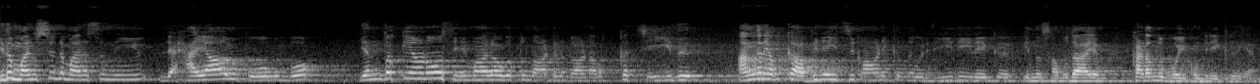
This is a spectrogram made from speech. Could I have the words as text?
ഇത് മനുഷ്യന്റെ മനസ്സ് നീ ഹയാവ് പോകുമ്പോ എന്തൊക്കെയാണോ സിനിമാ ലോകത്തും നാട്ടിലും കാണുന്നത് അതൊക്കെ ചെയ്ത് അങ്ങനെയൊക്കെ അഭിനയിച്ച് കാണിക്കുന്ന ഒരു രീതിയിലേക്ക് ഇന്ന് സമുദായം കടന്നുപോയിക്കൊണ്ടിരിക്കുകയാണ്.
